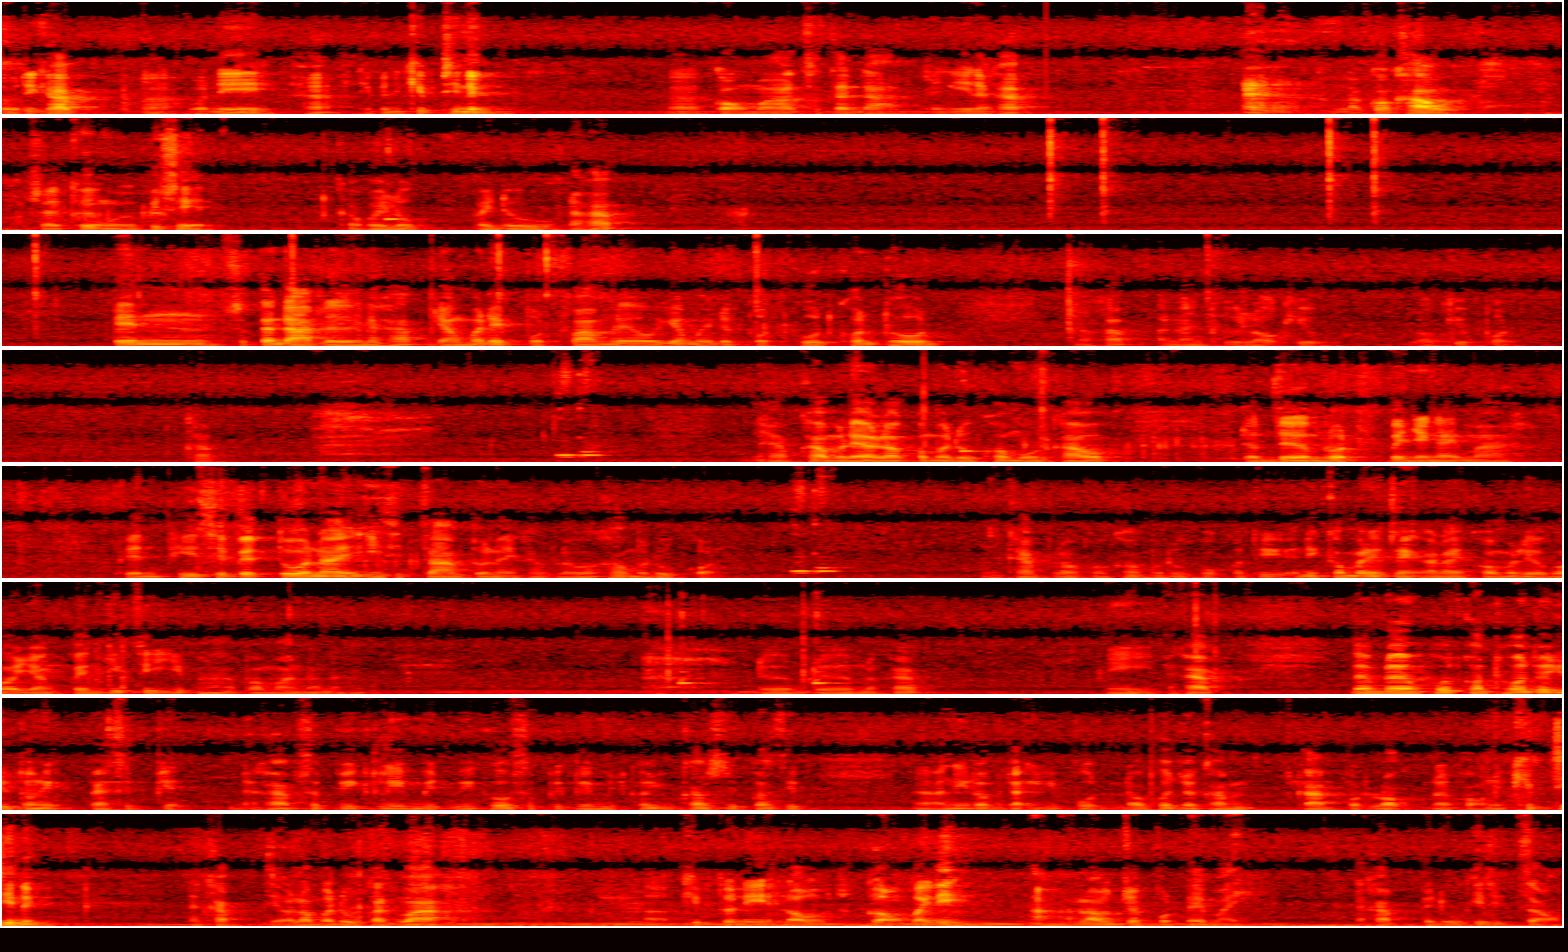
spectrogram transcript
สวัสดีครับวันนี้ฮะนี่เป็นคลิปที่หนึ่งกล่องมาสแตนดาร์ดอย่างนี้นะครับอ่าแล้วก็เข้าใช้เครื่องมือพิเศษเข้าไปลุกไปดูนะครับ เป็นสแตนดาร์ดเลยนะครับ ยังไม่ได้ปลดความเร็ว ยังไม่ได้ปลดฮูดคอนโทรลนะครับ อันนั้นคือรอคิวรอคิวปลดครับนะครับเข้ามาแล้วเราก็มาดูข้อมูลเขา เดิมๆรถเป็นยังไงมา เป็น P11 ตัวไหน E13 ตัวไหนครับ เราก็เข้ามาดูก่อนนะครับ เราก็เข้ามาดูปกติ อันนี้ก็ไม่ได้แต่งอะไรความเร็วก็ยังเป็น 24 25 ประมาณนั้นนะครับ เดิมๆนะครับ นี่นะครับ เดิมๆคูดคอนโทรลจะอยู่ตรงนี้ 87 นะครับสปีดลิมิตวีโก้สปีดลิมิตก็อยู่ 90 90อ่าอันนี้เราไปจากญี่ปุ่น เราเพื่อจะทำการปลดล็อกของในคลิปที่ 1 นะครับ เดี๋ยวเรามาดูกันว่า คลิปตัวนี้เรากล่องใบนี้เราจะปลดได้ไหมนะครับ ไปดูคลิปที่สอง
